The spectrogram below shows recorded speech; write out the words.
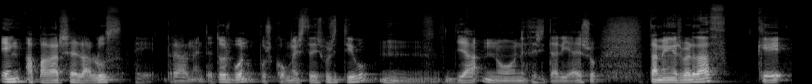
en apagarse la luz eh, realmente. Entonces, bueno, pues con este dispositivo mm, ya no necesitaría eso. También es verdad que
